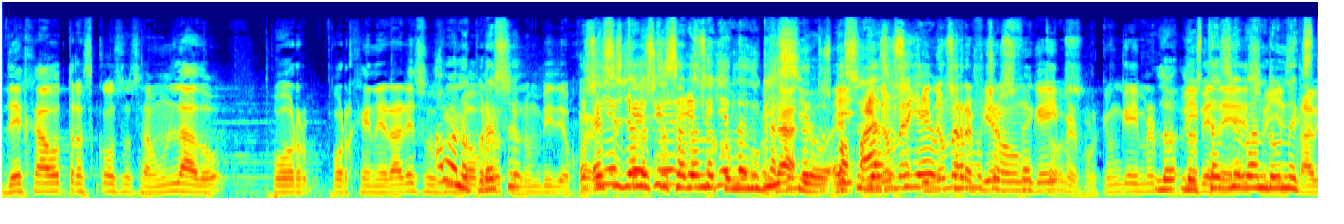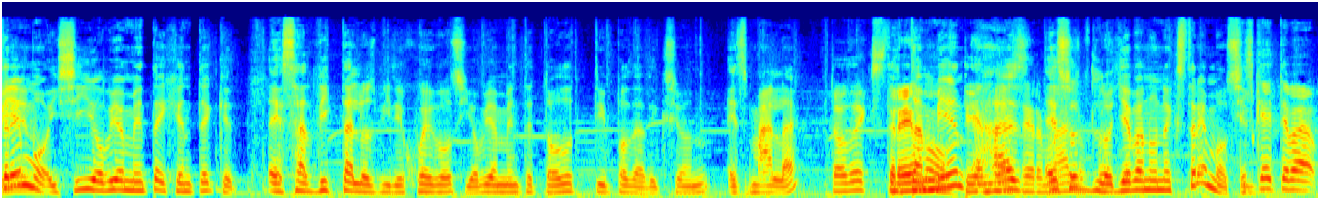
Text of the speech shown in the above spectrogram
deja otras cosas a un lado por, por generar esos Ah, bueno, logros eso- en un videojuego. Eso ya lo estás eso hablando como un vicio. Y- Eso y, papás, no me, ya y no me son refiero a un gamer, porque un gamer Lo, pues, lo vive estás de llevando a y un extremo. bien. Y sí, obviamente hay gente que es adicta a los videojuegos y obviamente todo tipo de adicción es mala. Todo Y extremo también, tiende ajá, a es- ser eso malo, lo pues. llevan a un extremo. Es que ahí te va.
